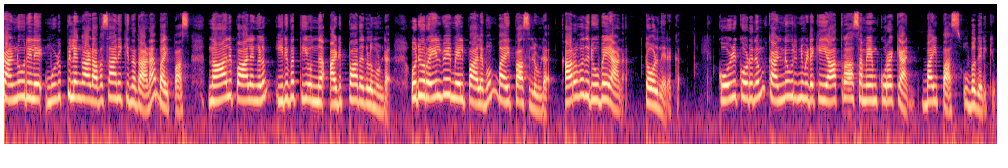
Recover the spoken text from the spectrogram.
കണ്ണൂരിലെ മുഴുപ്പിലങ്ങാട് അവസാനിക്കുന്നതാണ് ബൈപ്പാസ്. നാല് പാലങ്ങളും ഇരുപത്തിയൊന്ന് അടിപ്പാതകളുമുണ്ട്. ഒരു റെയിൽവേ മേൽപ്പാലവും ബൈപ്പാസിലുണ്ട്. അറുപത് രൂപയാണ് ടോൾ നിരക്ക്. കോഴിക്കോടിനും കണ്ണൂരിനുമിടയ്ക്ക് യാത്രാ സമയം കുറയ്ക്കാൻ ബൈപ്പാസ് ഉപകരിക്കും.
